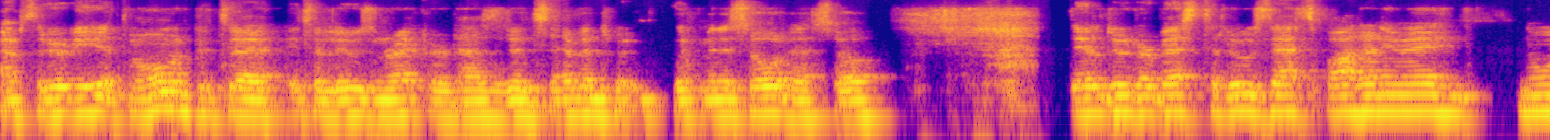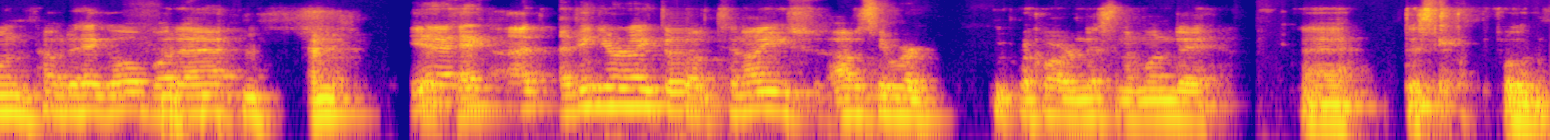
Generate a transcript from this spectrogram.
absolutely. At the moment, it's a it's a losing record. Has it in seventh with, with Minnesota, so they'll do their best to lose that spot anyway, knowing how they go. But uh, yeah, I, I think you're right though. Tonight, obviously, we're recording this on a Monday. Uh, this full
